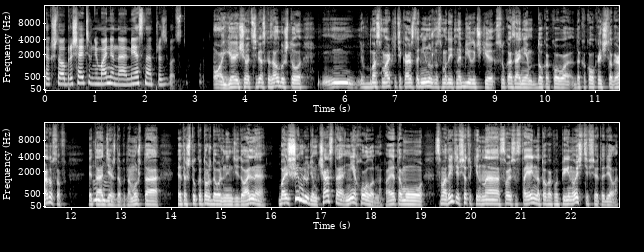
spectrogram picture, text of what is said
Так что обращайте внимание на местное производство. О, я еще от себя сказал бы, что в масс-маркете, кажется, не нужно смотреть на бирочки с указанием до какого, до какого количества градусов эта угу. одежда, потому что эта штука тоже довольно индивидуальная. Большим людям часто не холодно, поэтому смотрите все-таки на свое состояние, на то, как вы переносите все это дело.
